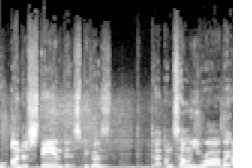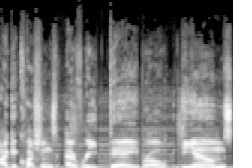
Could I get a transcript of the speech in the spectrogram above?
who understand this because I'm telling you, Rob, like I get questions every day, bro. DMs,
